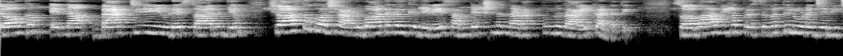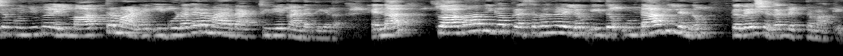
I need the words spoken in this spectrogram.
ലോകം എന്ന ബാക്ടീരിയയുടെ സാന്നിധ്യം ശ്വാസകോശ അണുബാധകൾക്കെതിരെ സംരക്ഷണം നടത്തുന്നതായി കണ്ടെത്തി. സ്വാഭാവിക പ്രസവത്തിലൂടെ ജനിച്ച കുഞ്ഞുങ്ങളിൽ മാത്രമാണ് ഈ ഗുണകരമായ ബാക്ടീരിയ കണ്ടെത്തിയത്. എന്നാൽ സ്വാഭാവിക പ്രസവങ്ങളിലും ഇത് ഉണ്ടാകില്ലെന്നും ഗവേഷകർ വ്യക്തമാക്കി.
